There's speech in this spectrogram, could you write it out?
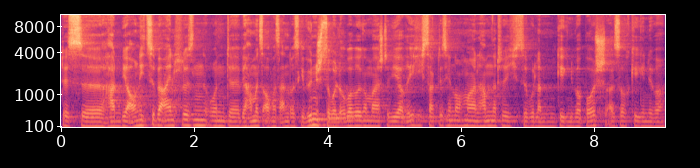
das äh, haben wir auch nicht zu beeinflussen und äh, wir haben uns auch was anderes gewünscht, sowohl der Oberbürgermeister wie auch ich, ich sage das hier nochmal, haben natürlich sowohl gegenüber Bosch als auch gegenüber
